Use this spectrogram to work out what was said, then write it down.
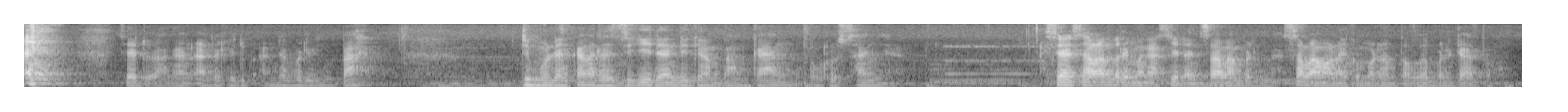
saya doakan agar hidup Anda berlimpah, dimudahkan rezeki dan digampangkan urusannya. Saya salam terima kasih dan salam berlimpah. Assalamualaikum warahmatullahi wabarakatuh.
